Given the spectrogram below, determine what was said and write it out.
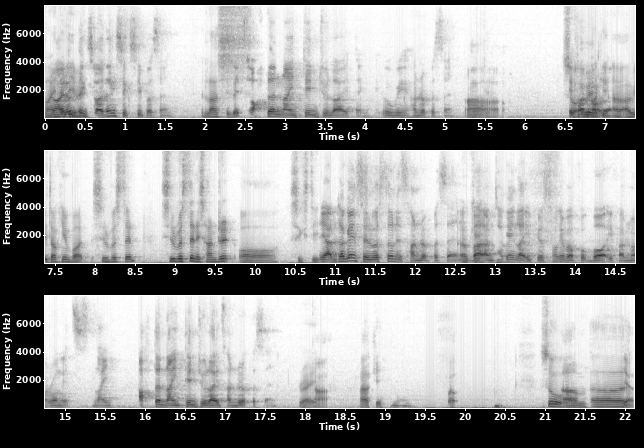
No, I don't think so. I think sixty percent. last. Is? It's after 19 July. I think it will be hundred percent. Uh, So are we, not okay, wrong. are are we talking about Silverstone? Silverstone is hundred or sixty? Yeah, I'm talking Silverstone is hundred percent. Okay. But I'm talking like if you're talking about football, if I'm not wrong, it's nine after 19 July. It's hundred percent. Right. uh, okay. Hmm. Well, So Um, uh, yeah,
